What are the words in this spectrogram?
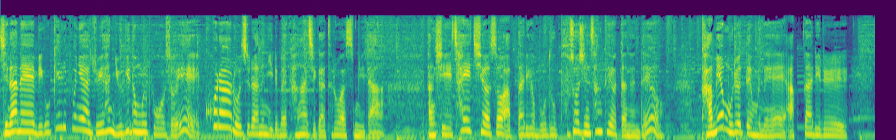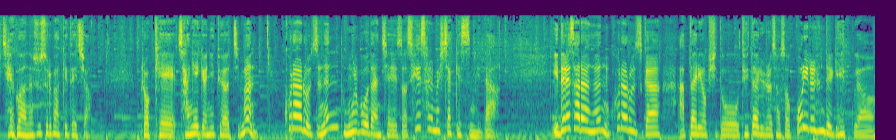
지난해 미국 캘리포니아주의 한 유기동물 보호소에 코라 로즈라는 이름의 강아지가 들어왔습니다. 당시 차에 치여서 앞다리가 모두 부서진 상태였다는데요. 감염 우려 때문에 앞다리를 제거하는 수술을 받게 되죠. 그렇게 장애견이 되었지만 코라 로즈는 동물보호단체에서 새 삶을 시작했습니다. 이들의 사랑은 코라로즈가 앞다리 없이도 뒷다리를 서서 꼬리를 흔들게 했고요.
